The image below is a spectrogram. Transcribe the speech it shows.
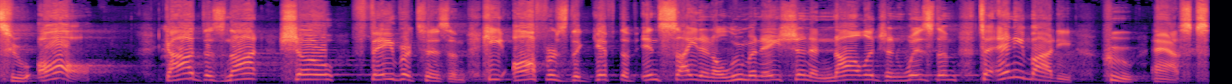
to all God does not show favoritism. He offers the gift of insight and illumination and knowledge and wisdom to anybody who asks.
